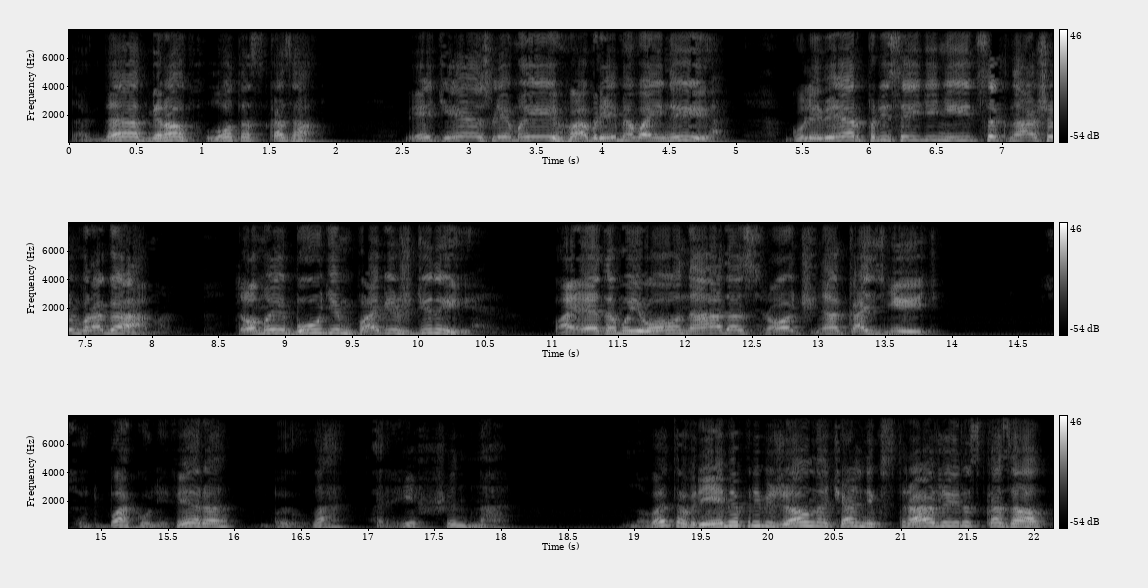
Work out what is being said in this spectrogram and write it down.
Тогда адмирал флота сказал, «Ведь если мы во время войны Гулливер присоединится к нашим врагам, то мы будем побеждены, поэтому его надо срочно казнить». Судьба Гулливера была решена. Но в это время прибежал начальник стражи и рассказал,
